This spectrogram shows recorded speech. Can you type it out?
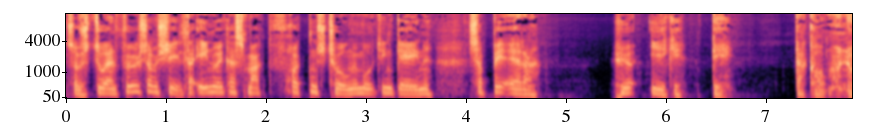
Så hvis du er en følsom sjæl, der endnu ikke har smagt frygtens tunge mod din gane, så beder jeg dig, hør ikke det, der kommer nu.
